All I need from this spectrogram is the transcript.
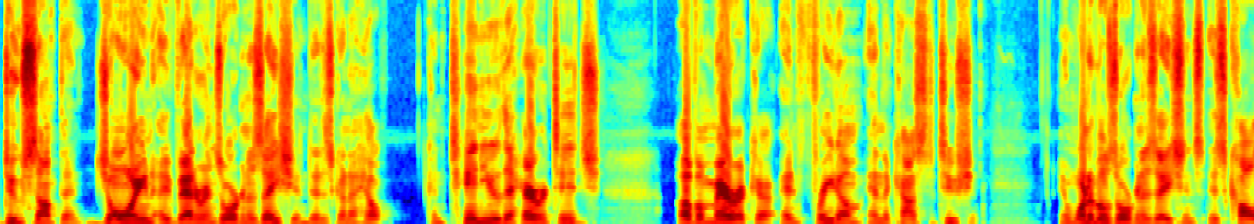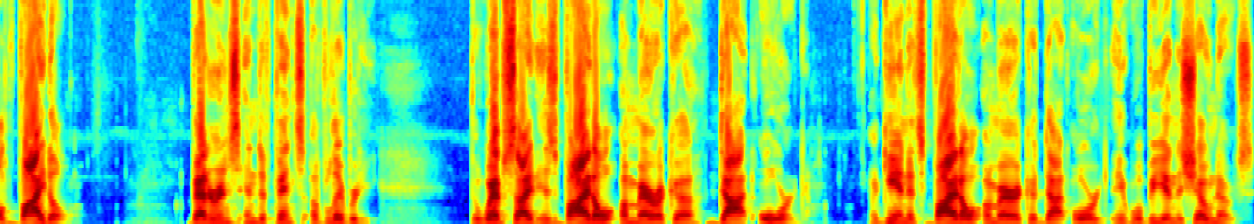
do something, join a veterans organization that is going to help continue the heritage of America and freedom and the Constitution. And one of those organizations is called VIDOL, Veterans in Defense of Liberty. The website is vidolamerica.org. Again, it's vidolamerica.org. It will be in the show notes.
